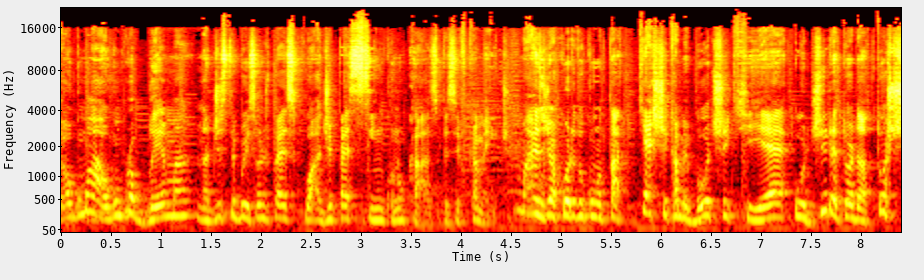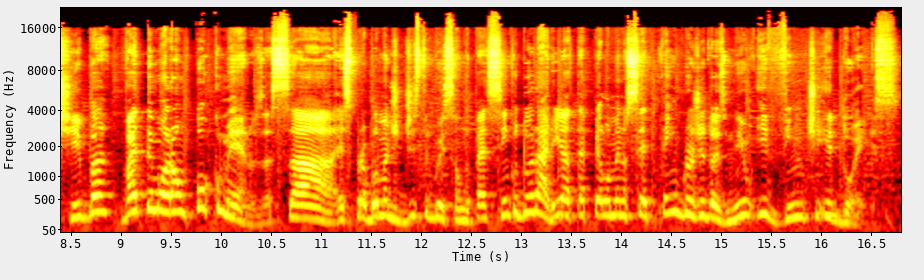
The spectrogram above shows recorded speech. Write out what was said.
alguma algum problema na distribuição de PS4, de PS5 no caso, especificamente. Mas de acordo com o Takeshi Kamibuchi, que é o diretor da Toshiba, vai demorar um pouco menos. Essa, esse problema de distribuição do PS5 duraria até pelo menos setembro de 2000 2022.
